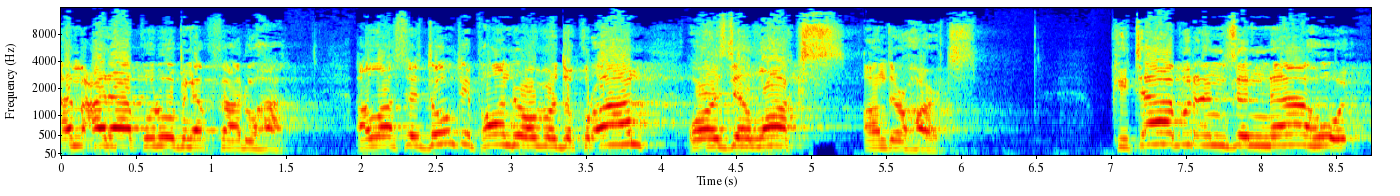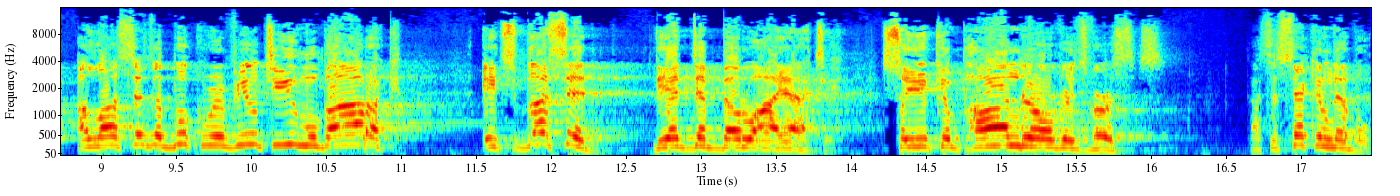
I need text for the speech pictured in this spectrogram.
أَمْ عَلَىٰ قُلُوبٍ أَقْفَالُهَا Allah says, don't they ponder over the Quran, or is there locks on their hearts? كِتَابٌ أَنزَلْنَاهُ Allah says, the book revealed to you, Mubarak. It's blessed. لِيَدَّبَّرُوا آيَاتِهِ So you can ponder over its verses. That's the second level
